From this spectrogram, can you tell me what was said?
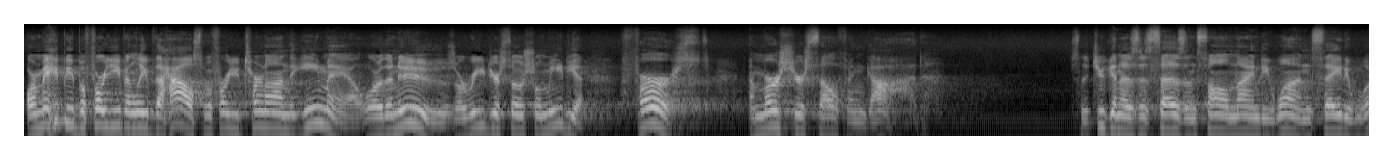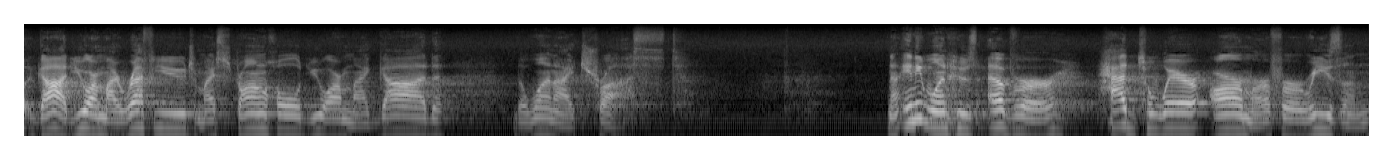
or maybe before you even leave the house, before you turn on the email or the news or read your social media, first immerse yourself in God. So that you can, as it says in Psalm 91, say to God, You are my refuge, my stronghold, you are my God, the one I trust. Now, anyone who's ever had to wear armor for a reason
